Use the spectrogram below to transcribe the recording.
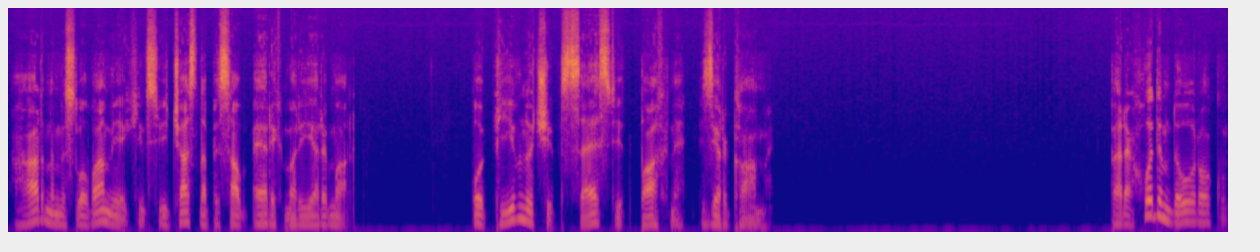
гарними словами, які в свій час написав Еріх Марія Ремарк. Опівночі Всесвіт пахне зірками. Переходимо до уроку.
